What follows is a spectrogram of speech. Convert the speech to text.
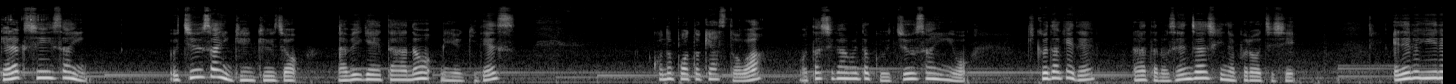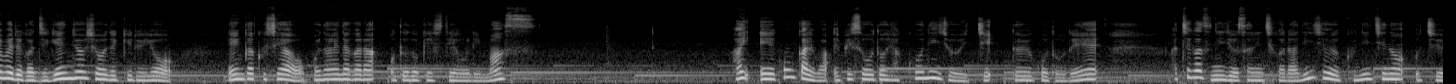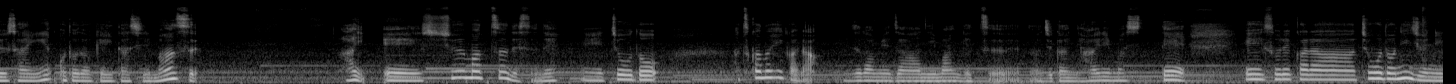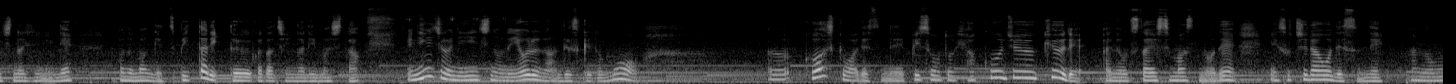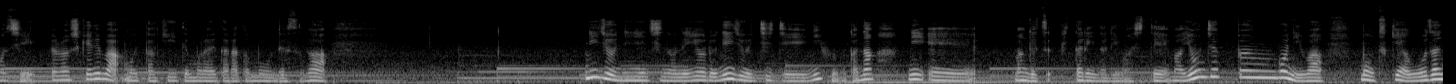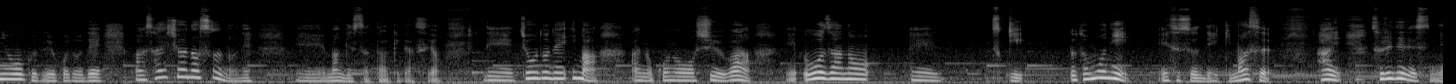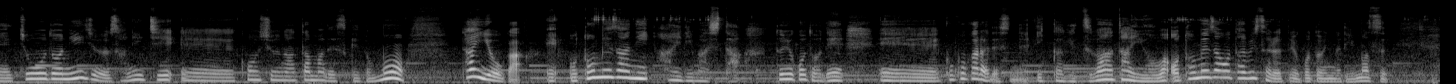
ギャラクシーサイン宇宙サイン研究所ナビゲーターのみゆきです。このポッドキャストは私が読み解く宇宙サインを聞くだけであなたの潜在意識にアプローチしエネルギーレベルが次元上昇できるよう遠隔シェアを行いながらお届けしております。はい、えー、今回はエピソード121ということで8月23日から29日の宇宙サインお届けいたします。はい、えー、週末ですね、えー、ちょうど20日の日から水亀座2満月の時間に入りまして、えー、それからちょうど22日の日にねこの満月ぴったりという形になりました。22日のね夜なんですけどもあの詳しくはですねエピソード119であのお伝えしますので、えそちらをですねあのもしよろしければもう一回聞いてもらえたらと思うんですが22日のね夜21時2分かな？に、えー、満月ぴったりになりまして、まあ、40分後にはもう月は魚座に多くということで、まあ、最終度数のね、えー、満月だったわけですよ。でちょうどね今あのこの週は、えー、魚座の、えー、月とともに進んでいきます。はい、それでですね、ちょうど23日、えー、今週の頭ですけども、太陽がえ乙女座に入りました。ということで、えー、ここからですね1ヶ月は太陽は乙女座を旅するということになります。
